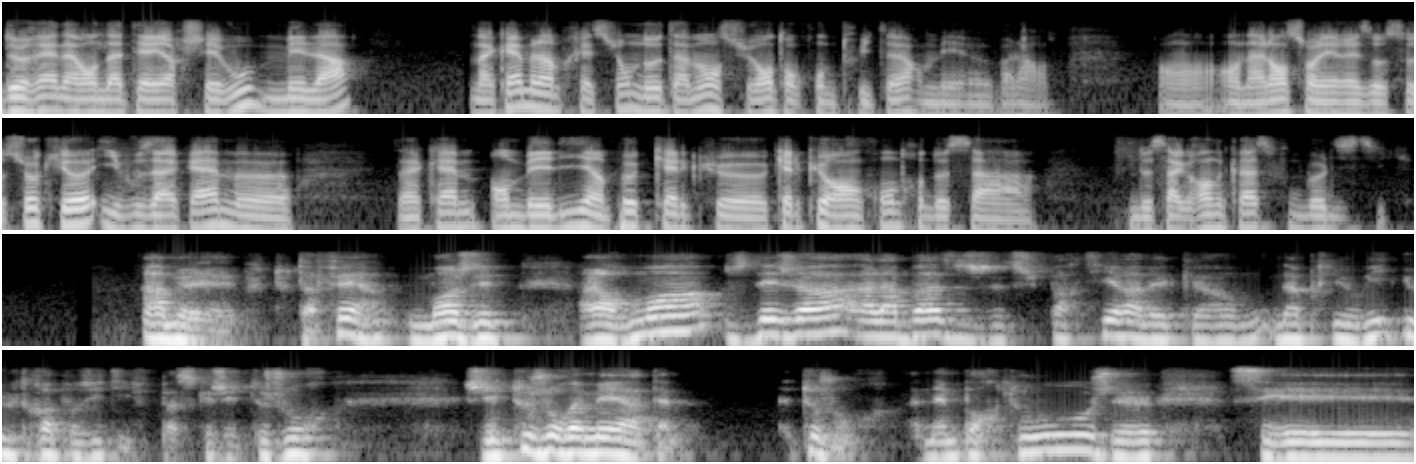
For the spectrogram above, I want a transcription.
de Rennes avant d'atterrir chez vous. Mais là, on a quand même l'impression, notamment en suivant ton compte Twitter, mais voilà, en, allant sur les réseaux sociaux, qu'il vous a quand même, a quand même embelli un peu quelques, quelques rencontres de sa, de sa grande classe footballistique. Ah mais tout à fait. Hein. Moi, j'ai. Alors moi, déjà à la base, je suis parti avec un a priori ultra positif parce que j'ai toujours, j'ai toujours aimé Athènes, toujours n'importe où. Je, c'est,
